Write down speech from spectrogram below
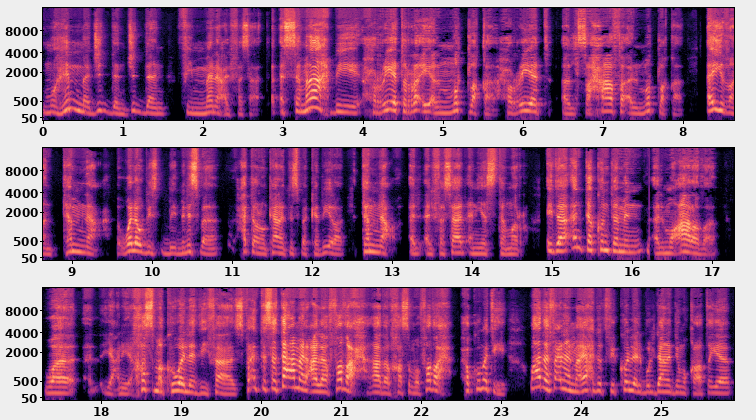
مهمة جدا جدا في منع الفساد. السماح بحرية الرأي المطلقة، حرية الصحافة المطلقة أيضا تمنع ولو بنسبة حتى لو كانت نسبة كبيرة تمنع الفساد أن يستمر. إذا أنت كنت من المعارضة ويعني خصمك هو الذي فاز فأنت ستعمل على فضح هذا الخصم وفضح حكومته. وهذا فعلا ما يحدث في كل البلدان الديمقراطية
